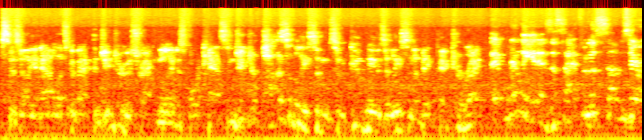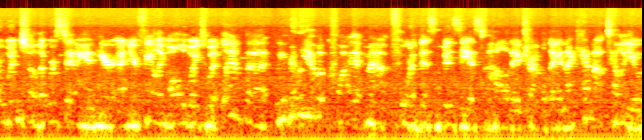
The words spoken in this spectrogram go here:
Cecilia, now let's go back to Ginger, who's tracking the latest forecasts. And Ginger, possibly some some good news, at least in the big picture, right? It really is. Aside from the sub-zero wind chill that we're standing in here and you're feeling all the way to Atlanta, we really have a quiet map for this busiest holiday travel day. And I cannot tell you,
